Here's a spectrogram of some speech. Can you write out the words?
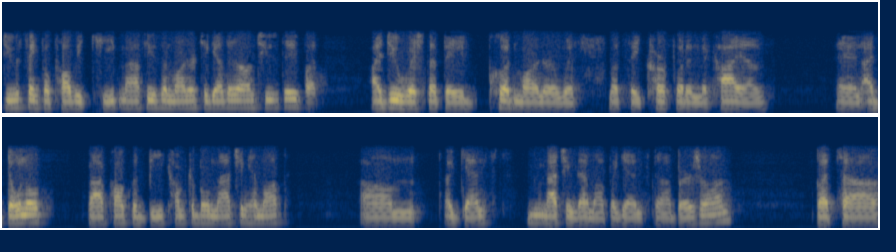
do think they'll probably keep Matthews and Marner together on Tuesday, but I do wish that they'd put Marner with let's say Kerfoot and Mikheyev, and I don't know if Babcock would be comfortable matching him up um, against matching them up against uh, Bergeron, but uh,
